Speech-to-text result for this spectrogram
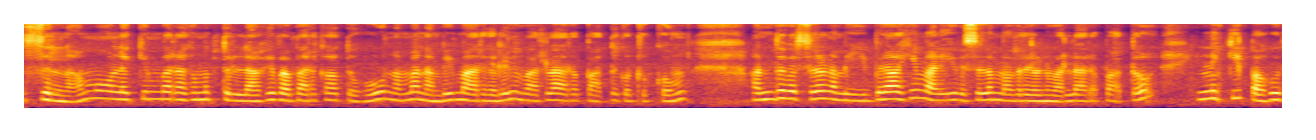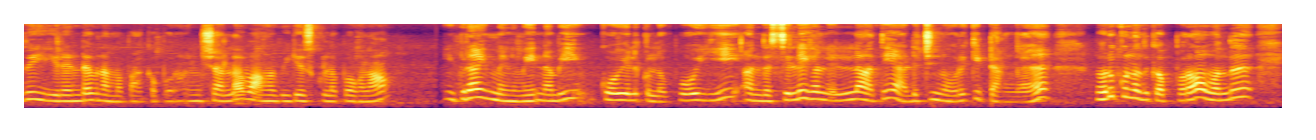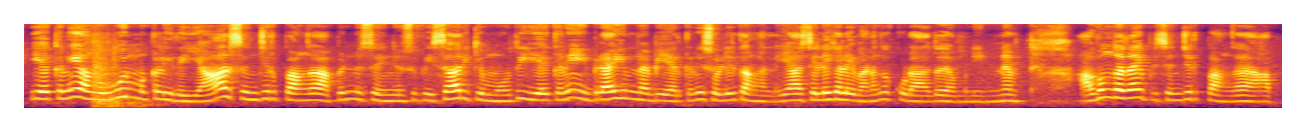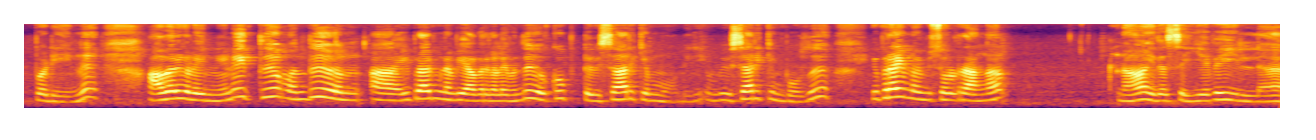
அஸ்லாம் அலைக்கும் வரகமத்துல்லாஹி வபரகாத்துஹு. நம்ம நம்பிமார்களின் வரலாறை பார்த்துக்கிட்டு இருக்கோம் அந்த வருஷத்தில் நம்ம இப்ராஹிம் அலி வசலம் அவர்களின் வரலாறை பார்த்தோம். இன்றைக்கி பகுதி இரண்டை நம்ம பார்க்க போகிறோம் இன்ஷால்லா வாங்க வீடியோஸ்குள்ளே போகலாம். இப்ராஹிம் நபி நபி கோயிலுக்குள்ளே போய் அந்த சிலைகள் எல்லாத்தையும் அடித்து நொறுக்கிட்டாங்க. நொறுக்குனதுக்கப்புறம் வந்து ஏற்கனவே அங்கே ஊர் மக்கள் இதை யார் செஞ்சுருப்பாங்க அப்படின்னு செஞ்சு விசாரிக்கும் போது ஏற்கனவே இப்ராஹிம் நபி ஏற்கனவே சொல்லியிருக்காங்க இல்லையா? சிலைகளை வணங்கக்கூடாது அப்படின்னு. அவங்க தான் இப்படி செஞ்சுருப்பாங்க அப்படின்னு அவர்களை நினைத்து வந்து இப்ராஹிம் நபி அவர்களை வந்து கூப்பிட்டு விசாரிக்கும் போது விசாரிக்கும் போது இப்ராஹிம் நபி சொல்கிறாங்க நான் இதை செய்யவே இல்லை.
